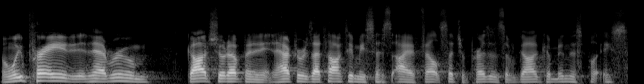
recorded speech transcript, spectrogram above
When we prayed in that room, God showed up, and afterwards I talked to him. He says, I felt such a presence of God come in this place.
